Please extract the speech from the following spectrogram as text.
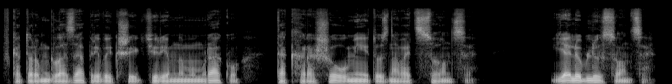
в котором глаза, привыкшие к тюремному мраку, так хорошо умеют узнавать солнце. Я люблю солнце.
